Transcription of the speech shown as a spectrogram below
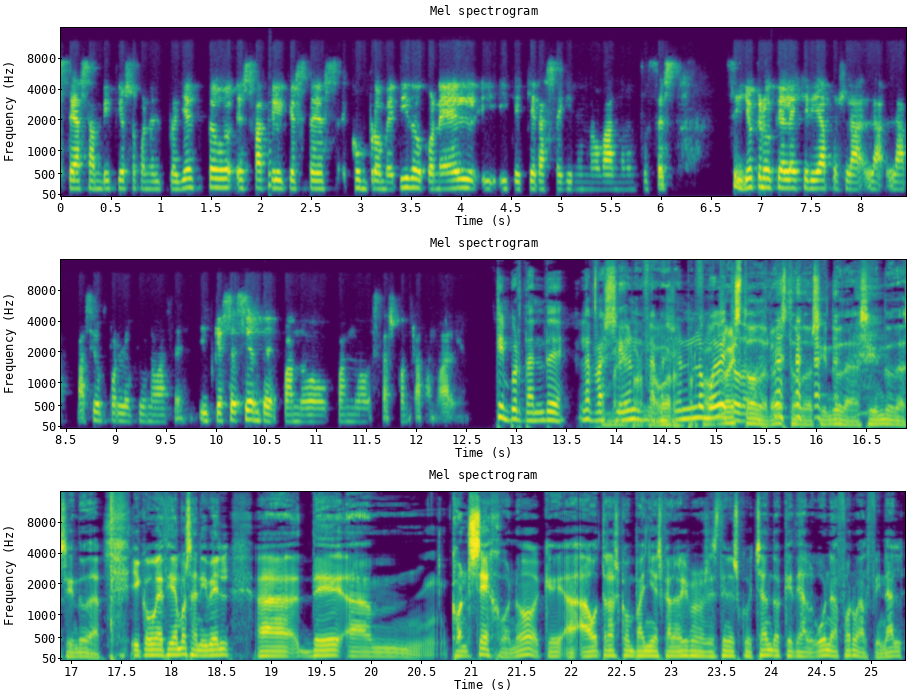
seas ambicioso con el proyecto, es fácil que estés comprometido con él y, que quieras seguir innovando. Entonces, sí, yo creo que elegiría pues, la, la, pasión por lo que uno hace y que se siente cuando, cuando estás contratando a alguien. Qué importante, la pasión, la pasión lo mueve todo. es todo, lo es todo, sin duda, sin duda, sin duda. Y como decíamos, a nivel uh, de um, consejo, ¿no? Que a, a, otras compañías que ahora mismo nos estén escuchando, que de alguna forma al final,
